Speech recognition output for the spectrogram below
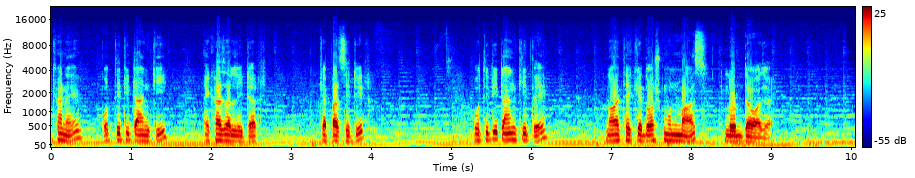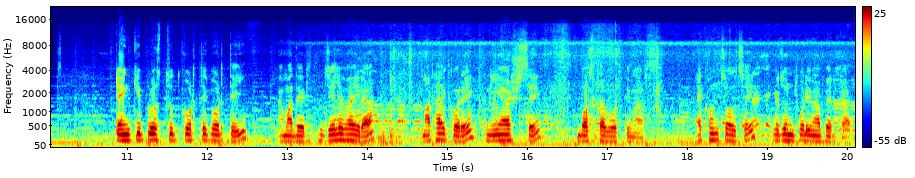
এখানে প্রতিটি ট্যাঙ্কি এক হাজার লিটার ক্যাপাসিটির। প্রতিটি ট্যাঙ্কিতে নয় থেকে দশ মন মাছ লোড দেওয়া যায়। ট্যাঙ্কি প্রস্তুত করতে করতেই আমাদের জেলে ভাইরা মাথায় করে নিয়ে আসছে বস্তা ভর্তি মাছ। এখন চলছে ওজন পরিমাপের কাজ।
